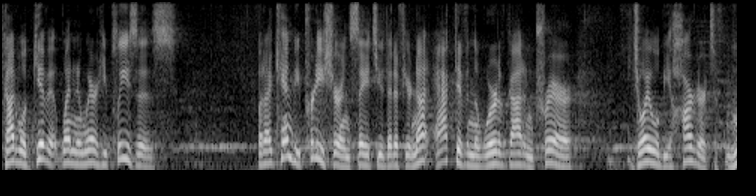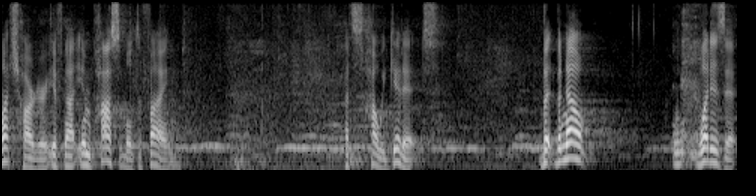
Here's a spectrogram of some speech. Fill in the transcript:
God will give it when and where He pleases. But I can be pretty sure and say to you that if you're not active in the Word of God and prayer, joy will be harder to, much harder, if not impossible, to find. That's how we get it. But, but now, what is it?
